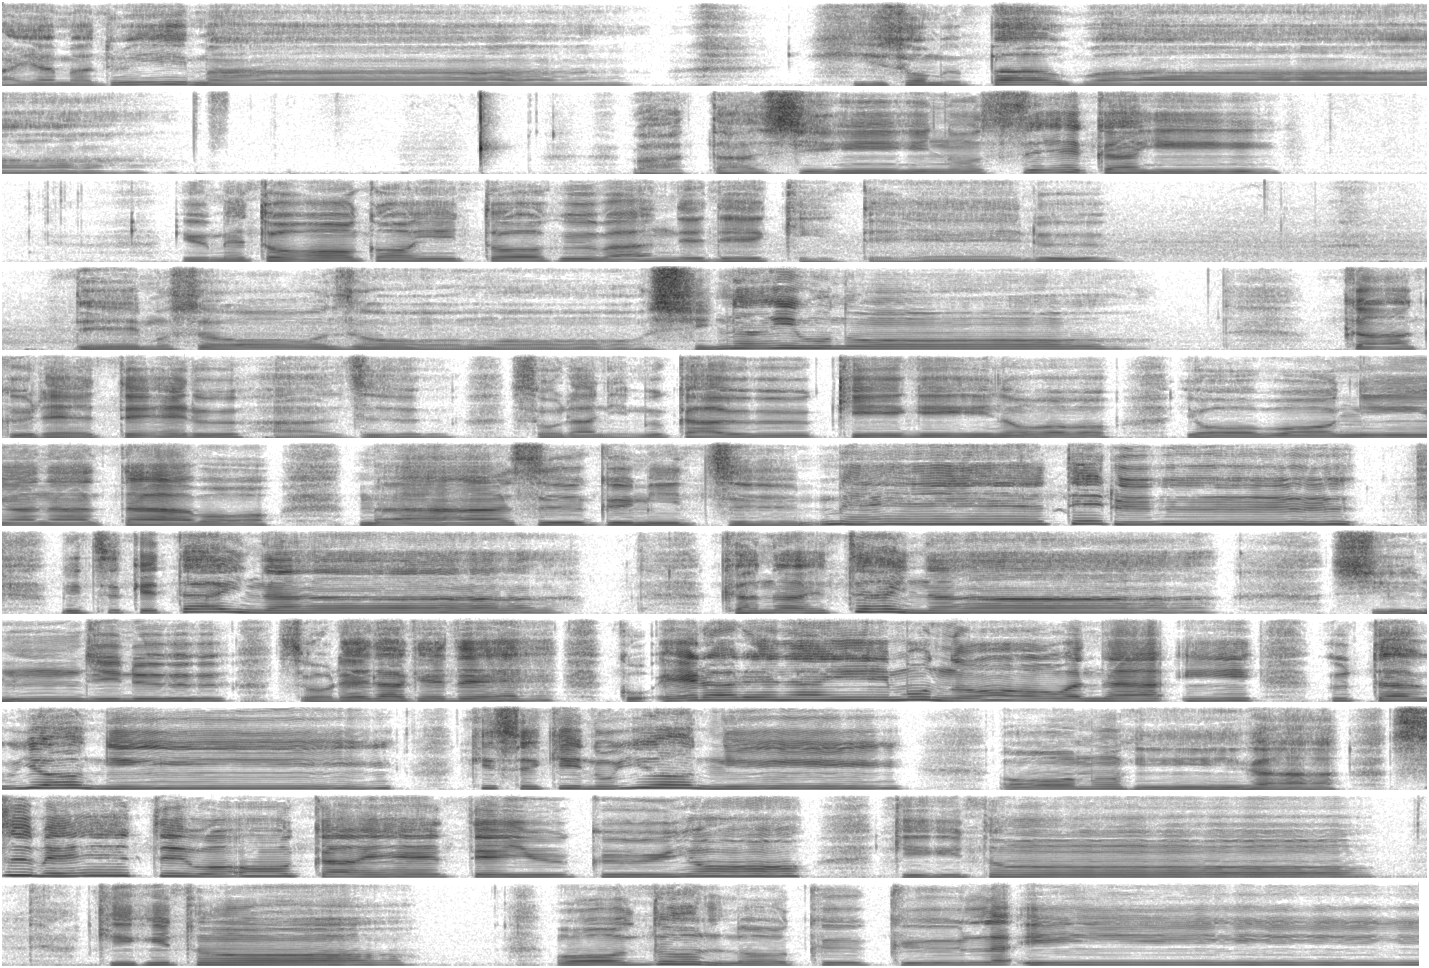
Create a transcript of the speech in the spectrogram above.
I am a dreamer. 潜むパワー私の世界。夢と恋と不安でできてる。でも想像もしないもの。隠れてるはず。空に向かう木々のようにあなたをまっすぐ見つめてる。見つけたいな。叶えたいな。信じるそれだけで超えられないものはない。歌うように奇跡のように。思いがすべてを変えてゆくよ。きっときっと驚くくらい。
